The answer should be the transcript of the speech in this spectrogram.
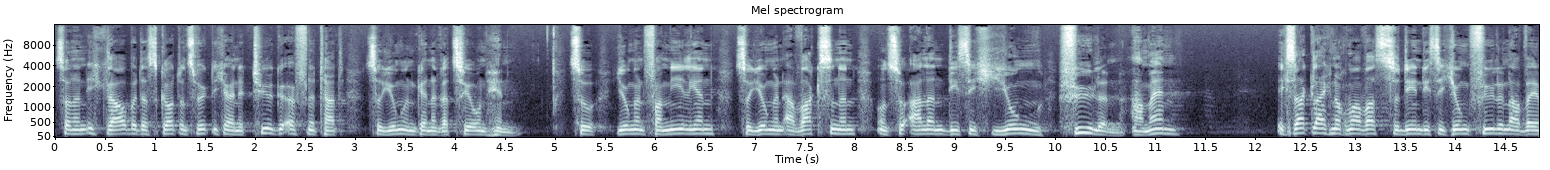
sondern ich glaube, dass Gott uns wirklich eine Tür geöffnet hat zur jungen Generation hin. Zu jungen Familien, zu jungen Erwachsenen und zu allen, die sich jung fühlen. Amen. Ich sage gleich noch mal was zu denen, die sich jung fühlen, aber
